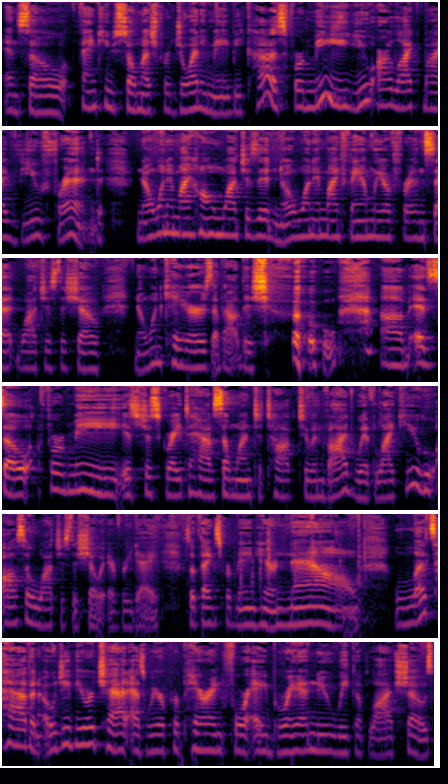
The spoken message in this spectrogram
And so, thank you so much for joining me because for me, you are like my View friend. No one in my home watches it, no one in my family or friend set watches the show, no one cares about this show. Um, and so, for me, me, it's just great to have someone to talk to and vibe with like you who also watches the show every day. So thanks for being here. Now, let's have an OG viewer chat as we are preparing for a brand new week of live shows.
